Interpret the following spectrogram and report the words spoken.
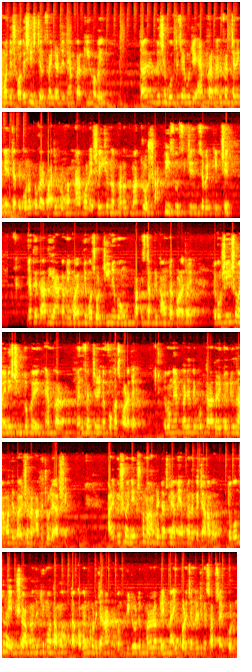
আমাদের স্বদেশি স্টেল ফাইটার যে ট্যাঙ্কার কী হবে তাদের উদ্দেশ্যে বলতে চাইব যে অ্যামকার ম্যানুফ্যাকচারিং এ যাতে কোনো প্রকার বাজে প্রভাব না পড়ে, সেই জন্য ভারত মাত্র ষাটটি সু ফিফটি সেভেন কিনছে। যাতে তা দিয়ে আগামী কয়েকটি বছর চীন এবং পাকিস্তানকে কাউন্টার করা যায় এবং সেই সময় নিশ্চিন্ত হয়ে অ্যামকার ম্যানুফ্যাকচারিং এ ফোকাস করা যায় এবং অ্যামকা যাতে খুব তাড়াতাড়ি তৈরি হয়ে আমাদের বায়ুসেনার হাতে চলে আসে। আর এই বিষয়ে নেক্সট কোনো আপডেট আসলে আমি আপনাদেরকে জানাব। তো বন্ধুরা, এই বিষয়ে আপনাদের কি মতামত তা কমেন্ট করে জানান এবং ভিডিওটি ভালো লাগলে লাইক করে চ্যানেলটিকে সাবস্ক্রাইব করুন।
